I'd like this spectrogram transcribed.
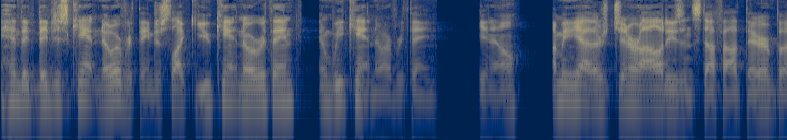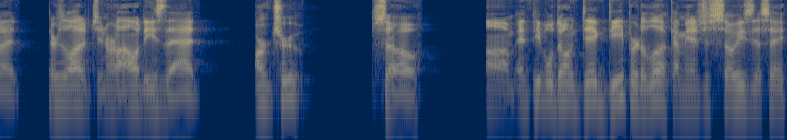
And they, they just can't know everything, just like you can't know everything and we can't know everything, you know? I mean, yeah, there's generalities and stuff out there, but there's a lot of generalities that aren't true. So, um, and people don't dig deeper to look. I mean, it's just so easy to say,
